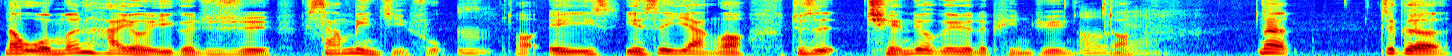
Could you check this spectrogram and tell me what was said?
那我们还有一个就是伤病给付。嗯，哦也也是一样哦，就是前六个月的平均。哦。，OK，这个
